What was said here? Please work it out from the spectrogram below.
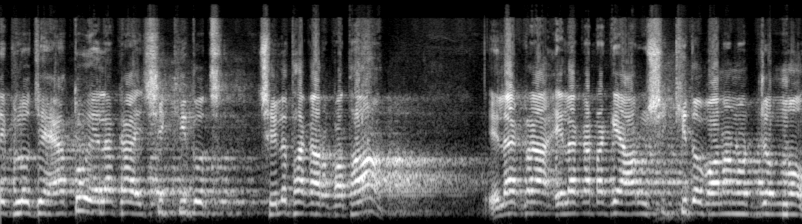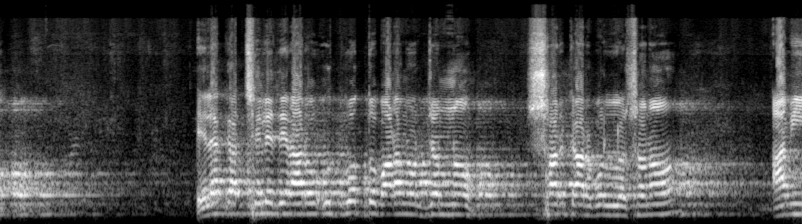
দেখল যে এত এলাকায় শিক্ষিত ছেলে থাকার কথা, এলাকা, এলাকাটাকে আরও শিক্ষিত বানানোর জন্য এলাকার ছেলেদের আরও উদ্বুদ্ধ বাড়ানোর জন্য সরকার বলল, শোনো, আমি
